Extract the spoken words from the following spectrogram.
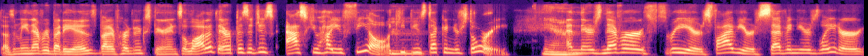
doesn't mean everybody is, but I've heard and experienced a lot of therapists that just ask you how you feel, mm-hmm. keep you mm-hmm. stuck in your story. Yeah. And there's never three years, five years, seven years later,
